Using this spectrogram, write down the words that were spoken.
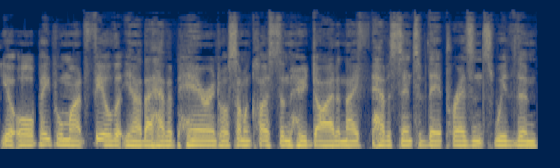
you or people might feel that, you know, they have a parent or someone close to them who died and they have a sense of their presence with them.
